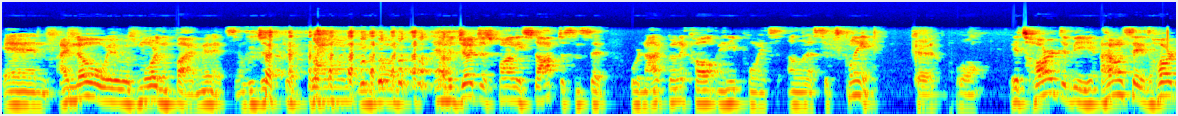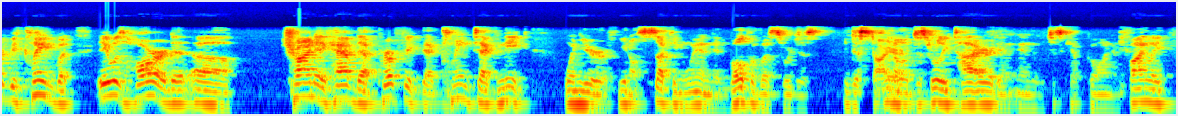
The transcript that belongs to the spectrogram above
And i know it was more than five minutes and we just kept going and going. And the judges finally stopped us and said we're not going to call any points unless it's clean. Okay. well it's hard to be i don't want to say it's hard to be clean but it was hard uh, trying to have that perfect that clean technique when you're you know sucking wind and both of us were just You just you tired. know just really tired and, and just kept going and finally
